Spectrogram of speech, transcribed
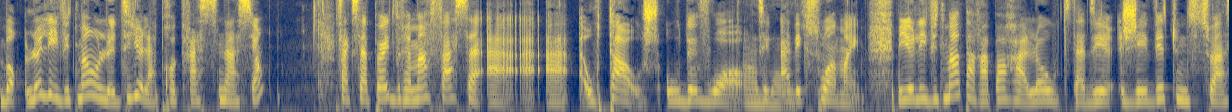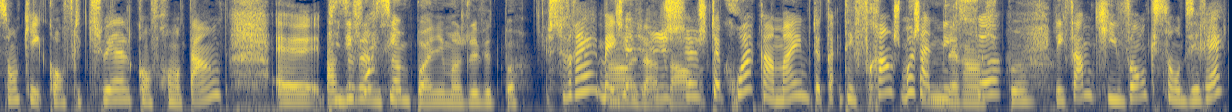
bon, là, l'évitement, on l'a dit, il y a la procrastination. Fait que ça peut être vraiment face à, à- à- aux tâches, aux devoirs, Oh mon avec soi-même. Mais il y a l'évitement par rapport à l'autre, c'est-à-dire j'évite une situation qui est conflictuelle, confrontante. Euh, Ah, puis ça, des fois, ça me pogner. Moi, je l'évite pas. c'est vrai, mais Ah, je, je- je te crois quand même. T'es- franche. Moi, j'admire ça. Les femmes qui y vont, qui sont directes.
